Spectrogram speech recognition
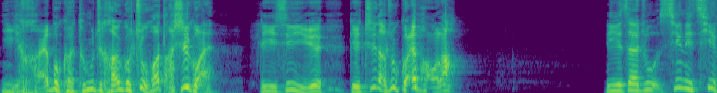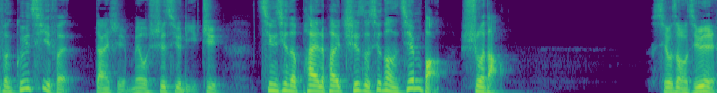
你还不快通知韩国驻华大使馆，李星宇给支大珠拐跑了！”李在珠心里气愤归气愤，但是没有失去理智，轻轻的拍了拍池子秀藏的肩膀，说道。修藏君，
